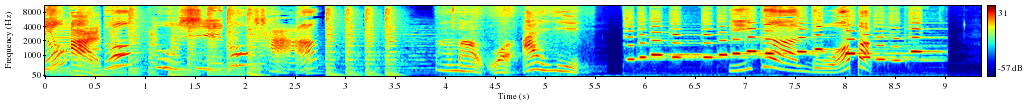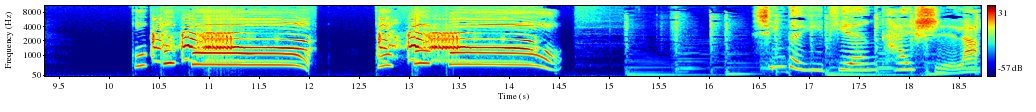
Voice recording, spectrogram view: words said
牛耳朵故事工厂，妈妈，我爱你。一个萝卜，咕咕咕，咕咕咕。新的一天开始了，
